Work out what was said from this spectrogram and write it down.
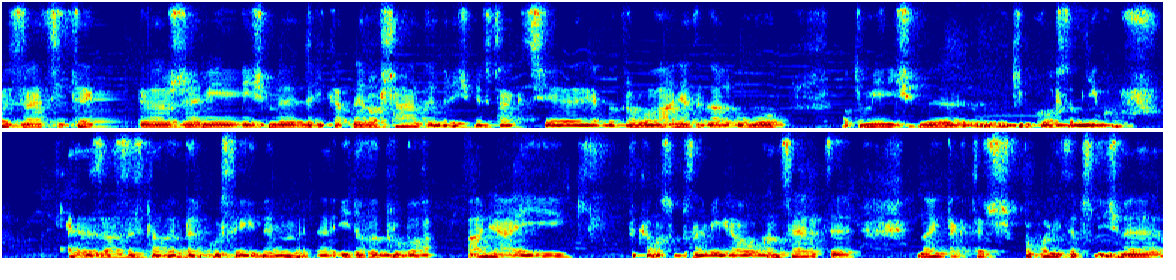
z racji tego, że mieliśmy delikatne roszady, byliśmy w trakcie jakby promowania tego albumu, no to mieliśmy kilku osobników za zestawem perkusyjnym i do wypróbowania i kilka osób z nami grało koncerty. No i tak też powoli zaczęliśmy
